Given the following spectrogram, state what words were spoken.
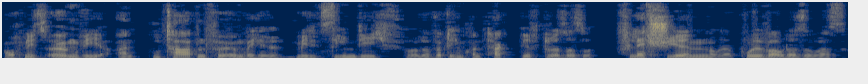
Auch nichts irgendwie an Zutaten für irgendwelche Medizin, die ich oder wirklich ein Kontaktgift oder so, so Fläschchen oder Pulver oder sowas.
